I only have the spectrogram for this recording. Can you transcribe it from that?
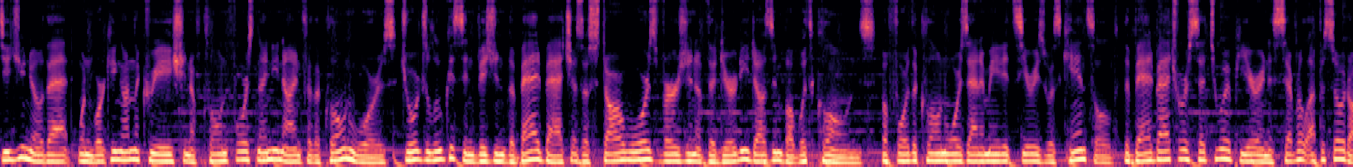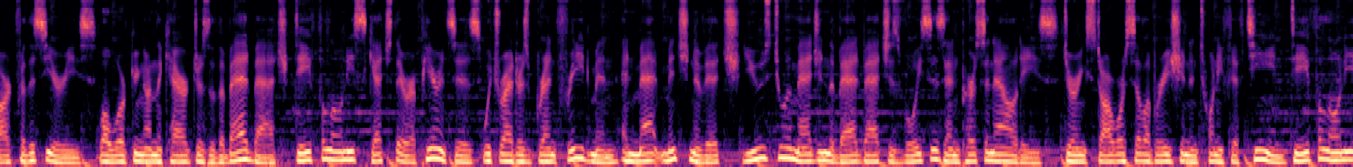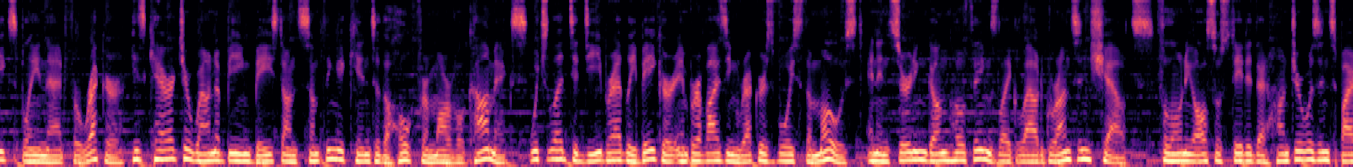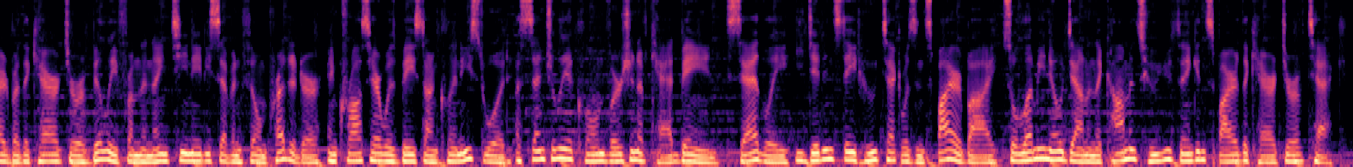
Did you know that, when working on the creation of Clone Force 99 for the Clone Wars, George Lucas envisioned the Bad Batch as a Star Wars version of the Dirty Dozen but with clones? Before the Clone Wars animated series was cancelled, the Bad Batch were set to appear in a several episode arc for the series. While working on the characters of the Bad Batch, Dave Filoni sketched their appearances, which writers Brent Friedman and Matt Michnovetz used to imagine the Bad Batch's voices and personalities. During Star Wars Celebration in 2015, Dave Filoni explained that, for Wrecker, his character wound up being based on something akin to the Hulk from Marvel Comics, which led to D. Bradley Baker improvising Wrecker's voice the most and inserting gung-ho things like loud grunts and shouts. Filoni also stated that Hunter was inspired by the character of Billy from the 1987 film Predator, and Crosshair was based on Clint Eastwood, essentially a clone version of Cad Bane. Sadly, he didn't state who Tech was inspired by, so let me know down in the comments who you think inspired the character of Tech.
